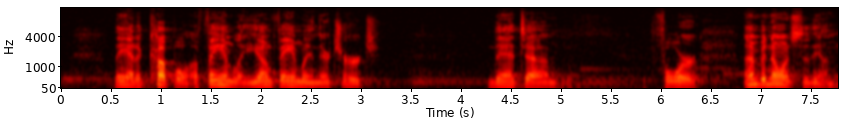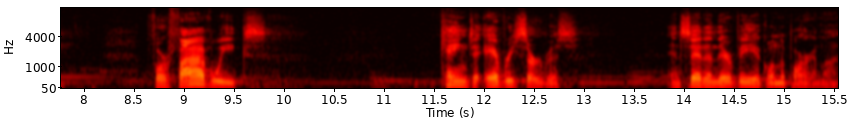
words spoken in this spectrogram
they had a couple, a family, a young family in their church that, um, for unbeknownst to them, for five weeks came to every service and sat in their vehicle in the parking lot.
